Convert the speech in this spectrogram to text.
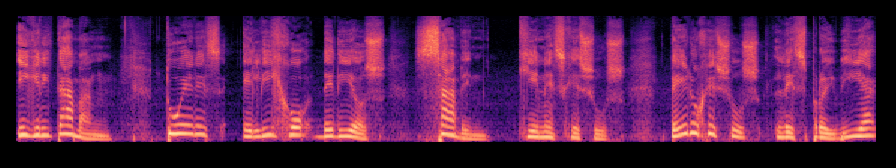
y gritaban, tú eres el Hijo de Dios. Saben quién es Jesús, pero Jesús les prohibía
